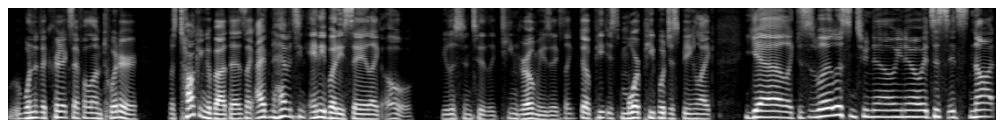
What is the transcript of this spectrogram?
one of the critics I follow on Twitter was talking about that. It's like I haven't seen anybody say like, oh. You listen to like teen girl music. It's like the it's more people just being like, yeah, like this is what I listen to now. You know, it's just it's not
